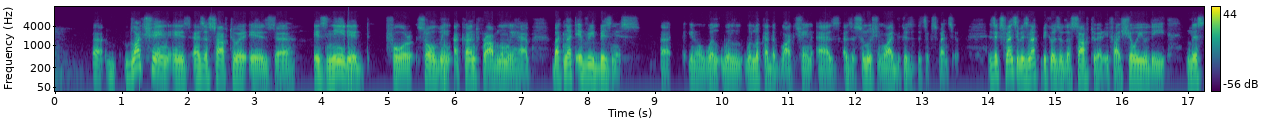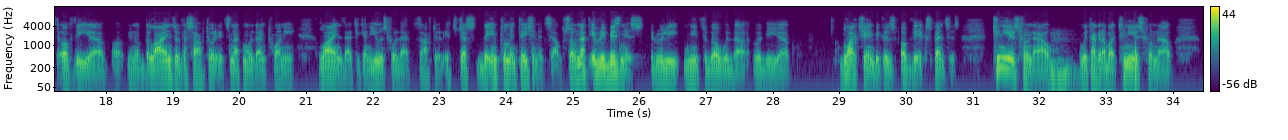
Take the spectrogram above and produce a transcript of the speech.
Uh, blockchain is, as a software, is uh, is needed for solving a current problem we have, but not every business, uh, you know, will will will look at the blockchain as as a solution. Why? Because it's expensive. It's expensive is not because of the software. If I show you the list of the uh, uh, you know the lines of the software, it's not more than twenty lines that you can use for that software. It's just the implementation itself. So not every business it really needs to go with the with the uh, blockchain because of the expenses. 10 years from now, mm-hmm. we're talking about 10 years from now,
